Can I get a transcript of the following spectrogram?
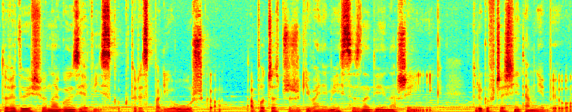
dowiaduje się o nagłym zjawisku, które spaliło łóżko, a podczas przeszukiwania miejsca znajduje naszyjnik, którego wcześniej tam nie było.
